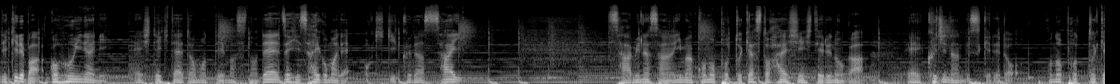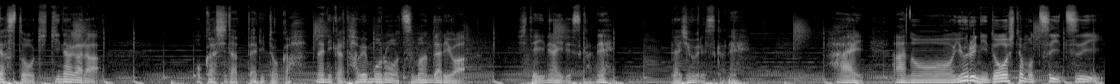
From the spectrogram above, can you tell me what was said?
できれば5分以内にしていきたいと思っていますので、ぜひ最後までお聞きください。さあ皆さん今このポッドキャスト配信しているのが、え9時なんですけれどこのポッドキャストを聞きながらお菓子だったりとか何か食べ物をつまんだりはしていないですかね。大丈夫ですかね。はい。あのー夜にどうしてもついつい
